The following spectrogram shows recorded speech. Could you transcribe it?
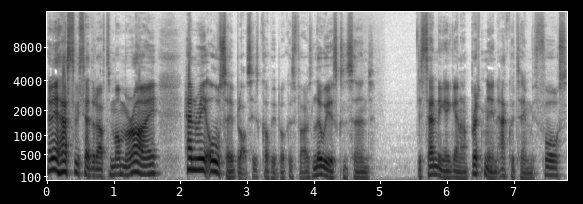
And it has to be said that after Montmirail, Henry also blots his copybook as far as Louis is concerned, descending again on Brittany and Aquitaine with force,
